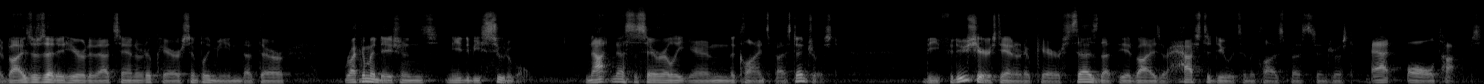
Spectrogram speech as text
Advisors that adhere to that standard of care simply mean that their recommendations need to be suitable, not necessarily in the client's best interest. The fiduciary standard of care says that the advisor has to do what's in the client's best interest at all times.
